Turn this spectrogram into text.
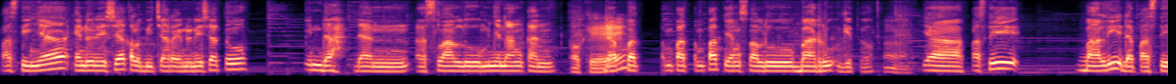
pastinya Indonesia kalau bicara Indonesia tuh indah dan eh, selalu menyenangkan. Oke. Dapat tempat-tempat yang selalu baru gitu. Hmm. Ya pasti Bali udah pasti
